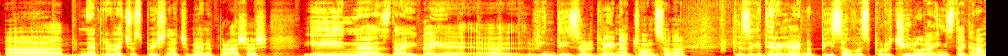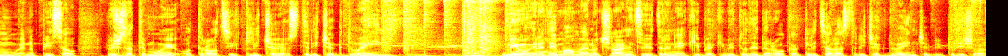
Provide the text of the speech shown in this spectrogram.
Uh, ne preveč uspešno, če me vprašaš. In uh, zdaj ga je uh, Vin Diesel, Dwayne Johnsona, ki, za katerega je napisal v sporočilu na Instagramu, mu je napisal, veš, da te moji otroci kličejo striček Dwayne. Mimo grede, imamo eno članico jutranje ekipe, ki bi tudi da roka klicala striček Dwayne, če bi prišel,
